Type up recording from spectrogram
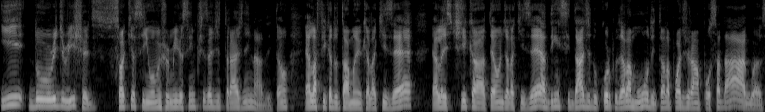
e do Reed Richards. Só que assim, o Homem-Formiga sem precisar de traje nem nada. Então, ela fica do tamanho que ela quiser, ela estica até onde ela quiser, a densidade do corpo dela muda, então ela pode virar uma poça d'água,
